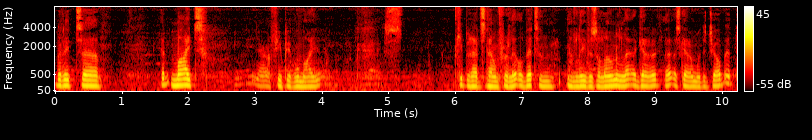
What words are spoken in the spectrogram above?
but it uh, it might, you know, a few people might keep their heads down for a little bit and, and leave us alone and let us get let us get on with the job. It,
